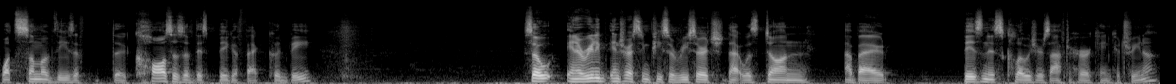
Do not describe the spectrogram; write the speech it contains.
what some of these, the causes of this big effect could be. So, in a really interesting piece of research that was done about business closures after Hurricane Katrina,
